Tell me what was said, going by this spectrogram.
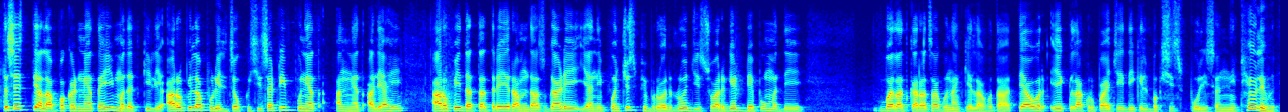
तसेच त्याला पकडण्यातही मदत केली. आरोपीला पुढील चौकशीसाठी पुण्यात आणण्यात आले आहे. आरोपी दत्तात्रय रामदास गाडे यांनी पंचवीस फेब्रुवारी रोजी स्वारगेट डेपोमध्ये बलात्काराचा गुन्हा केला होता. त्यावर एक लाख रुपयाचे देखील बक्षीस पोलिसांनी ठेवले होते.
